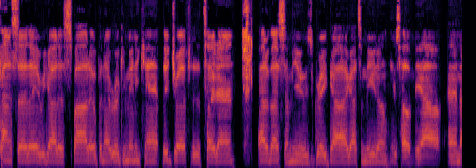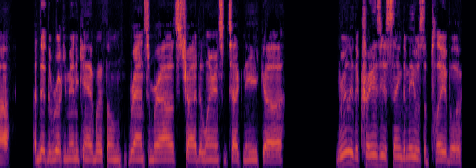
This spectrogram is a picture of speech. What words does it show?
kind of said, "Hey, we got a spot open at rookie mini camp." They drafted a tight end out of SMU. He's a great guy. I got to meet him. He was helping me out, and uh, I did the rookie mini camp with him. Ran some routes, tried to learn some technique. Uh, really, the craziest thing to me was the playbook.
